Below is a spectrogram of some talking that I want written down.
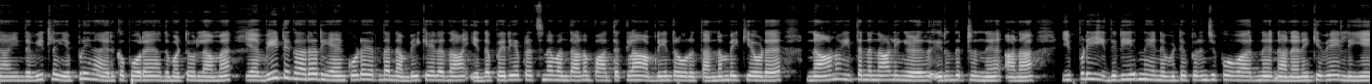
நான் இந்த வீட்டில் எப்படி நான் இருக்க போகிறேன் அது மட்டும் இல்லாமல் என் வீட்டுக்காரர் என் கூட இருந்த நம்பிக்கையில் தான் எந்த பெரிய பிரச்சனை வந்தாலும் பார்த்துக்கலாம் அப்படின்ற ஒரு தன்னம்பிக்கையோட நானும் இத்தனை நாள் இங்கே இருந்துட்டு இருந்தேன். ஆனால் இப்படி திடீர்னு என்னை விட்டு பிரிஞ்சு போவார்னு நான் நினைக்கவே இல்லையே.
